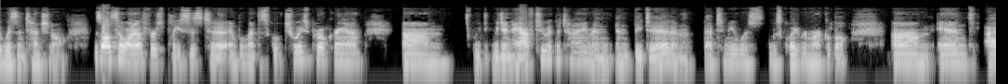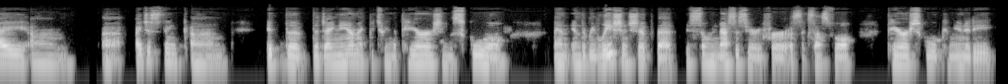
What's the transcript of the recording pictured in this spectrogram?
It was intentional. It was also one of the first places to implement the school choice program. Um, we, we didn't have to at the time, and and they did, and that to me was was quite remarkable. Um, and I um, uh, I just think um, it the the dynamic between the parish and the school and, and the relationship that is so necessary for a successful parish school community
